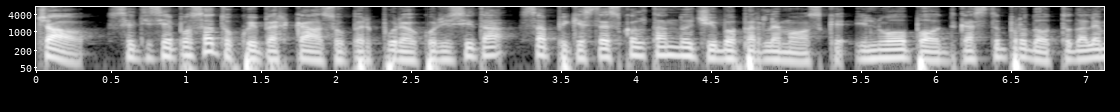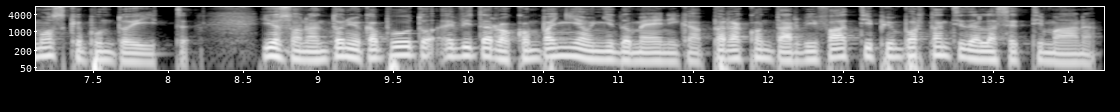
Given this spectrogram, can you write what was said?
Ciao, se ti sei posato qui per caso o per pura curiosità, sappi che stai ascoltando Cibo per le Mosche, il nuovo podcast prodotto dalle mosche.it. Io sono Antonio Caputo e vi terrò compagnia ogni domenica per raccontarvi i fatti più importanti della settimana.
